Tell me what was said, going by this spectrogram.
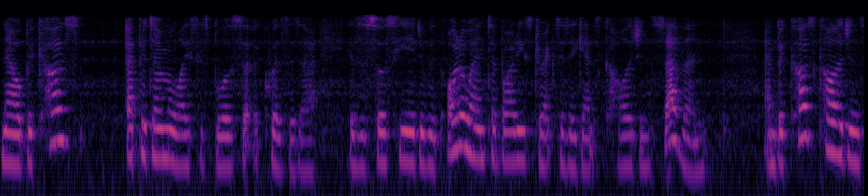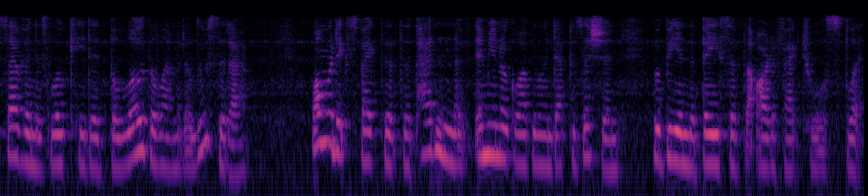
Now because epidermolysis bullosa acquisita is associated with autoantibodies directed against collagen 7, and because collagen 7 is located below the lamina lucida, one would expect that the pattern of immunoglobulin deposition would be in the base of the artifactual split.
